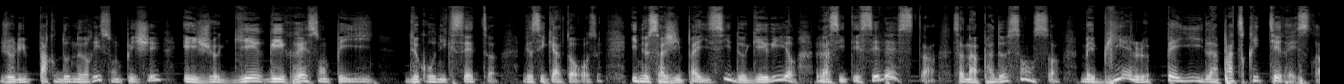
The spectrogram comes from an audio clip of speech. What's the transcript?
je lui pardonnerai son péché et je guérirai son pays. De Chronique 7, verset 14. Il ne s'agit pas ici de guérir la cité céleste, ça n'a pas de sens, mais bien le pays, la patrie terrestre.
